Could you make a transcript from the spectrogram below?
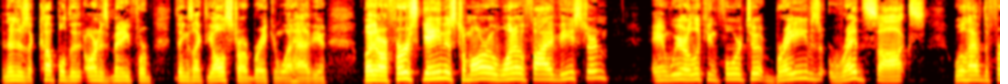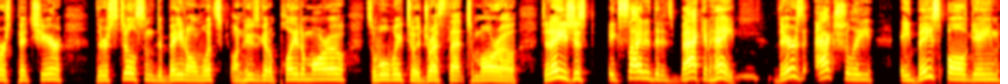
and then there's a couple that aren't as many for things like the all-star break and what have you. But our first game is tomorrow 105 eastern and we are looking forward to it. Braves red sox will have the first pitch here. There's still some debate on what's on who's going to play tomorrow so we'll wait to address that tomorrow. Today is just excited that it's back. And hey there's actually a baseball game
